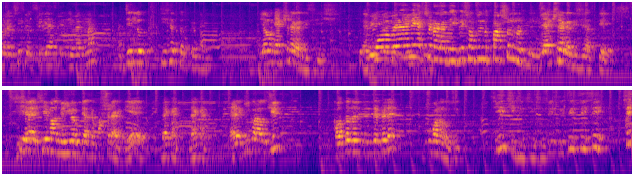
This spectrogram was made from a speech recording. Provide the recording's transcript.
করেছি কেউ সিরিয়াসলি নেবেন না আর জিল্লু কিসের তোর পেমেন্ট তুই আমাকে একশো টাকা দিছিস কবে আমি একশো টাকা দিই বেশ অন্তত পাঁচশো নোট নিই একশো টাকা দিছিস আজকে সে সে মাল বিক্রি করতে আজকে পাঁচশো টাকা দিয়ে দেখেন দেখেন এটা কি করা উচিত পদ্মা দিতে ফেলে চুপানো উচিত ছি ছি ছি ছি ছি ছি ছি ছি ছি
